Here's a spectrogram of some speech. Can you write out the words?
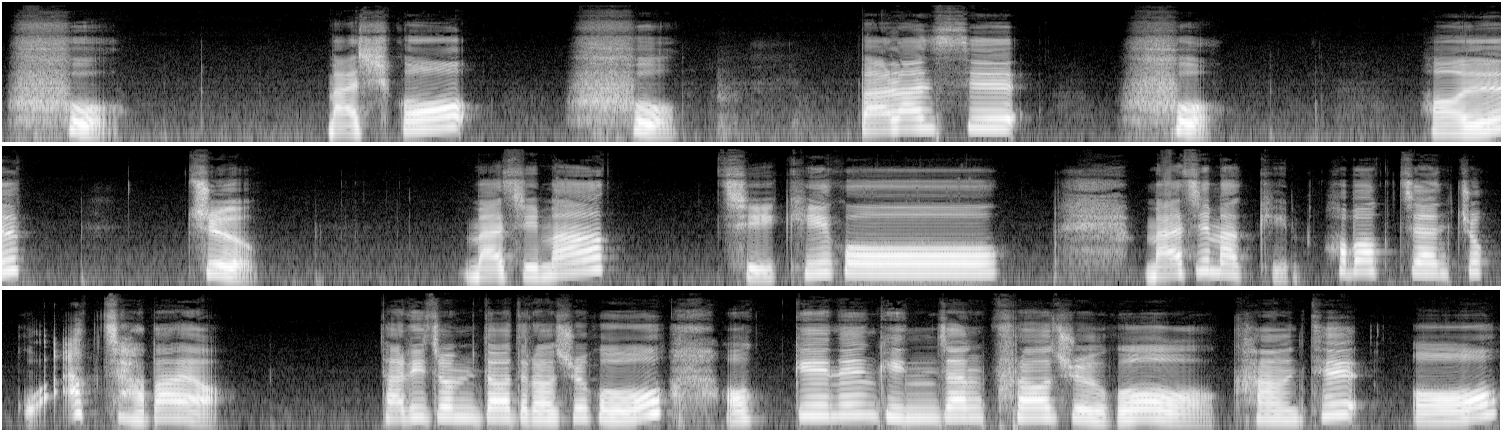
후 마시고 후 밸런스 후 호흡 쭉 마지막 지키고 마지막 힘 허벅지 안쪽 꽉 잡아요. 다리 좀 더 들어주고 어깨는 긴장 풀어주고 카운트 5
